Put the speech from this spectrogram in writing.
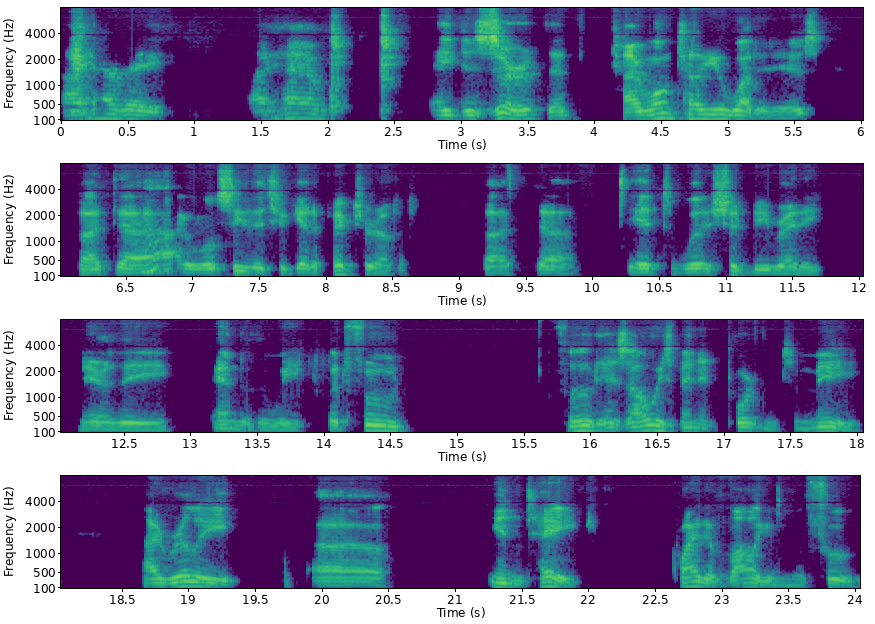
I have a I have a dessert that I won't tell you what it is, but uh, mm-hmm. I will see that you get a picture of it. But uh, it will, should be ready near the end of the week. But food, food has always been important to me. I really uh, intake quite a volume of food,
